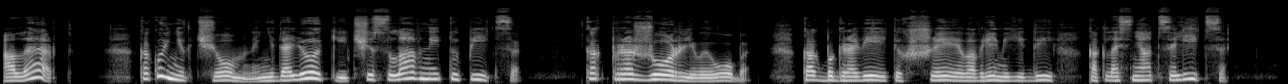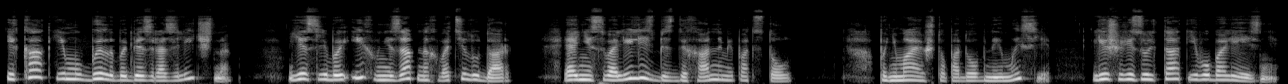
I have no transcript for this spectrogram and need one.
А Лэрд, какой никчемный, недалекий, тщеславный тупица, как прожорливы оба, как багровеет их шея во время еды, как лоснятся лица, и как ему было бы безразлично, если бы их внезапно хватил удар, и они свалились бездыханными под стол. Понимая, что подобные мысли — лишь результат его болезни,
